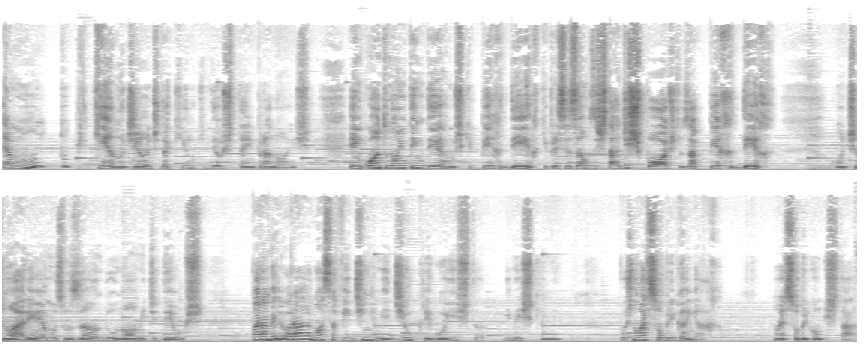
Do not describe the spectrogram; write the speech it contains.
é muito pequeno diante daquilo que Deus tem para nós. Enquanto não entendermos que perder, que precisamos estar dispostos a perder, continuaremos usando o nome de Deus para melhorar a nossa vidinha medíocre, egoísta e mesquinha. Pois não é sobre ganhar, não é sobre conquistar,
